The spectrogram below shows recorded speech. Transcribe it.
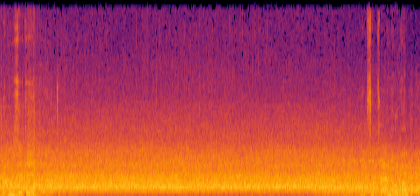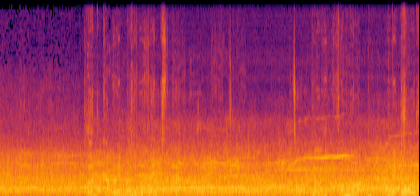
Runs it in. It's a turnover. Good covering by the defence. Kelleher from the ruck. There it goes.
